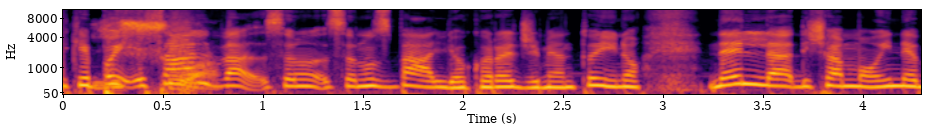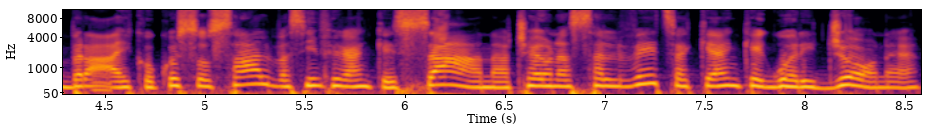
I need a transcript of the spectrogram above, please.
Che poi Yeshua. salva, se non, se non, sbaglio, correggimi Antonino, nel, diciamo, in ebraico questo salva significa anche sana, cioè una salvezza che è anche guarigione.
